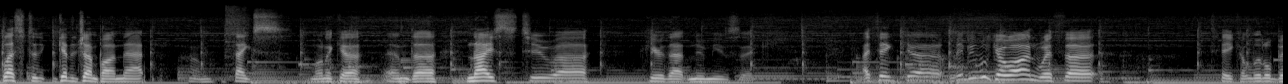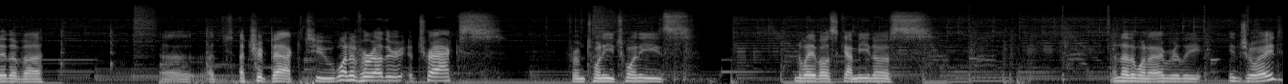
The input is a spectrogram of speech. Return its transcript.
blessed to get a jump on that. Um, thanks, Monica, and uh, nice to uh, hear that new music. I think uh, maybe we'll go on with uh, take a little bit of a, uh, a a trip back to one of her other tracks from 2020's Nuevos Caminos. Another one I really enjoyed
